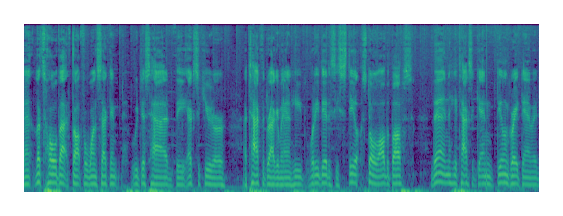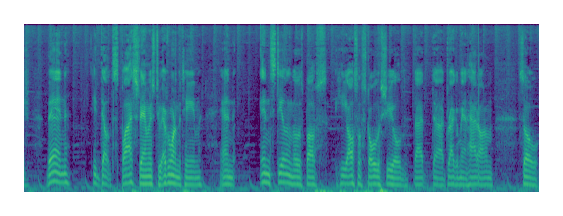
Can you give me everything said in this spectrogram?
And let's hold that thought for one second. We just had the executor attack the Dragon Man. He what he did is he steal, stole all the buffs. Then he attacks again, dealing great damage. Then he dealt splash damage to everyone on the team, and in stealing those buffs, he also stole the shield that uh, Dragon Man had on him. So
